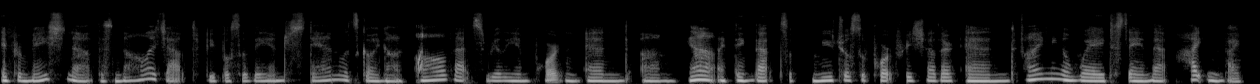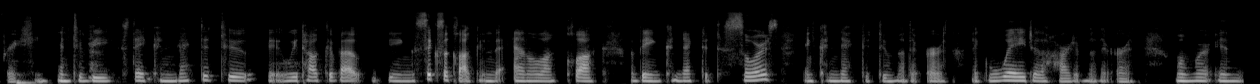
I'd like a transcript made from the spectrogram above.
information out, this knowledge out to people so they understand what's going on. All that's really important. And um, yeah, I think that's a mutual support for each other and finding a way to stay in that heightened vibration and to be stay connected to. Eh, we talked about being six o'clock in the analog clock of being connected to source and connected to Mother Earth, like way to the heart of Mother Earth. When we're in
